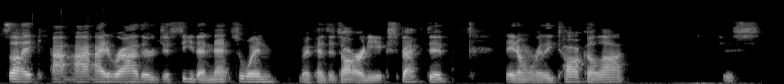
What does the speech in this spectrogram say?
It's like I, I'd rather just see the Nets win because it's already expected. They don't really talk a lot. Just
